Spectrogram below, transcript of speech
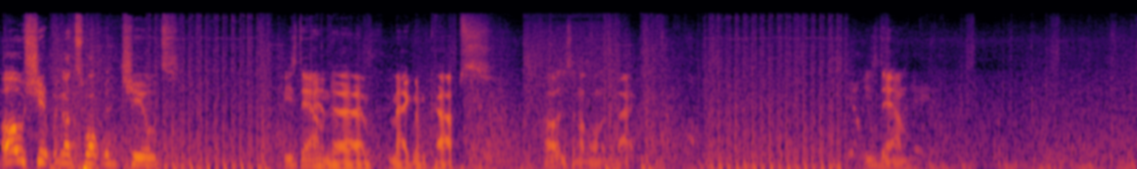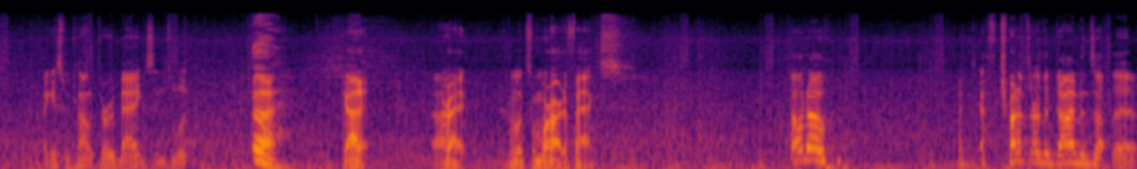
Oh shit, we got swapped with shields. He's down. And uh, Magnum cops. oh, there's another one at the back. He's down. I guess we can't throw bags into it. Ugh. Got it. Oh. All right. I'm gonna look for more artifacts. Oh no! I, I'm trying to throw the diamonds up there.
